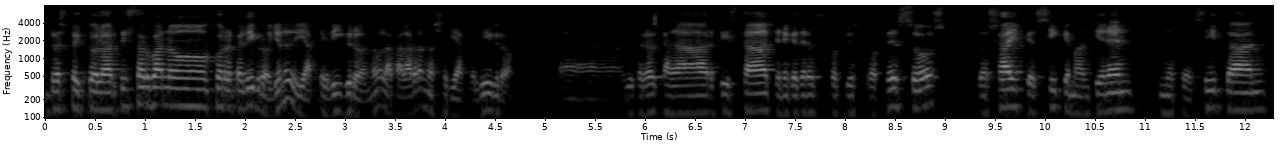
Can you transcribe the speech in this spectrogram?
Respecto al artista urbano corre peligro, yo no diría peligro, ¿no? La palabra no sería peligro. Eh, yo creo que cada artista tiene que tener sus propios procesos. Los hay que sí que mantienen, necesitan,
